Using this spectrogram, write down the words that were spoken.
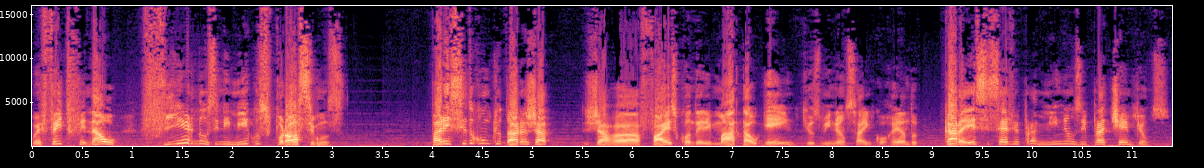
O efeito final, fear nos inimigos próximos. Parecido com o que o Darius já já faz quando ele mata alguém, que os minions saem correndo. Cara, esse serve para minions e para champions.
